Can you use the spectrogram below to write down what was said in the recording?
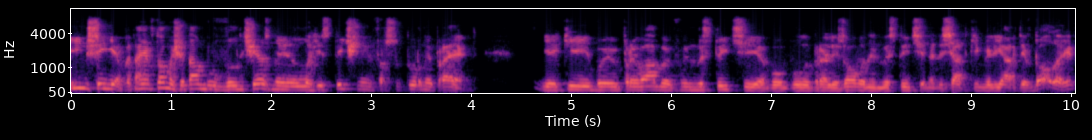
інші є. Питання в тому, що там був величезний логістичний інфраструктурний проект, який би привабив інвестиції або були б реалізовані інвестиції на десятки мільярдів доларів,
